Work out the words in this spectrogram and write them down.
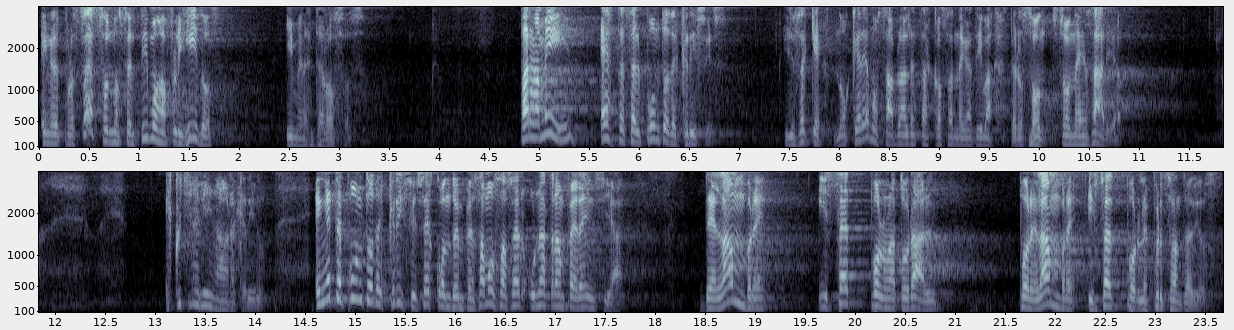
en el proceso nos sentimos afligidos y menesterosos. Para mí, este es el punto de crisis. Y yo sé que no queremos hablar de estas cosas negativas, pero son, son necesarias. Escúcheme bien ahora, querido. En este punto de crisis es cuando empezamos a hacer una transferencia del hambre y sed por lo natural, por el hambre y sed por el Espíritu Santo de Dios.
